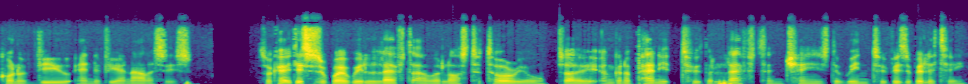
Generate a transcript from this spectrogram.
corner view, and view analysis. So okay, this is where we left our last tutorial. So I'm going to pan it to the left and change the win to visibility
